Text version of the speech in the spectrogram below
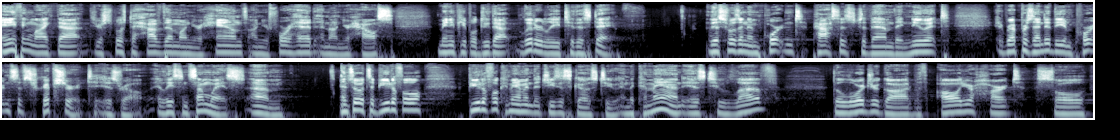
anything like that, you're supposed to have them on your hands, on your forehead, and on your house. Many people do that literally to this day. This was an important passage to them. They knew it. It represented the importance of Scripture to Israel, at least in some ways. Um, and so it's a beautiful, beautiful commandment that Jesus goes to. And the command is to love the Lord your God with all your heart, soul.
